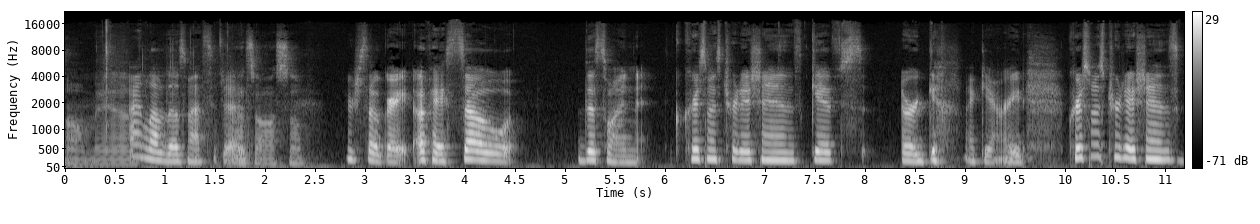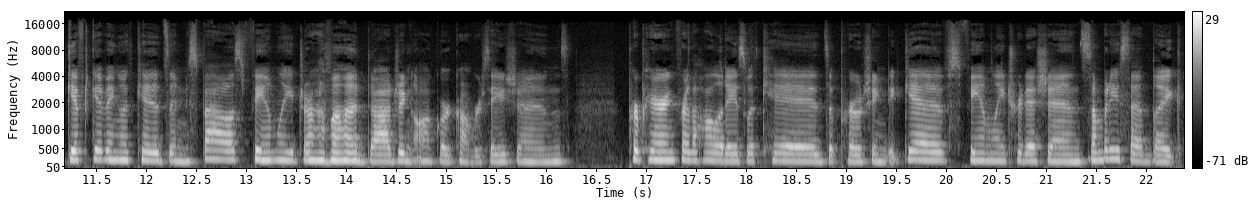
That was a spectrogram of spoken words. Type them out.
Oh man, I love those messages. that's awesome. You're so great. Okay, so this one Christmas traditions, gifts, or I can't read. Christmas traditions, gift giving with kids and spouse, family drama, dodging awkward conversations, preparing for the holidays with kids, approaching to gifts, family traditions. Somebody said, like,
